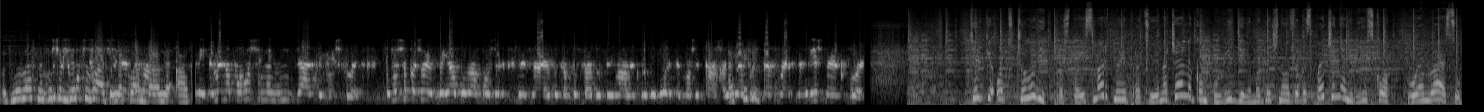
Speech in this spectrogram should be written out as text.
От ми власне хочемо з'ясувати, як вам дали акт. Ні, Ми на порушення ніяке не йшли. Тому що кажу, якби я була, може, не знаю, якби там посаду займала, як ви говорите, може так, але А я скажіть- просто не грішна, як ви. Тільки от чоловік простої смертної працює начальником у відділі медичного забезпечення Львівського УМВСу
